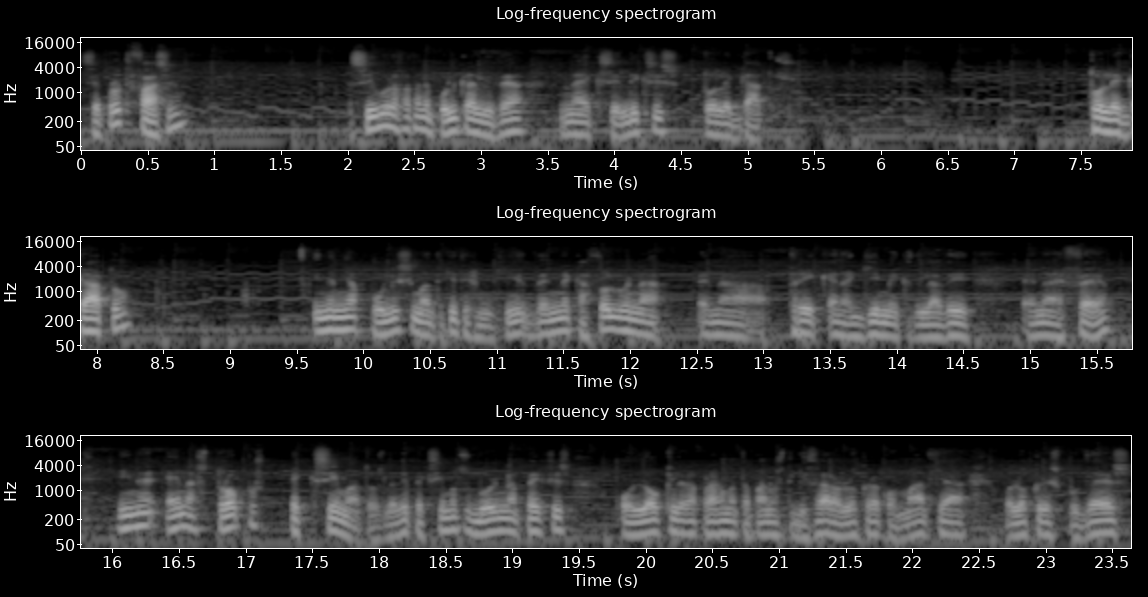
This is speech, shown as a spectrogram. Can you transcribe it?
Σε πρώτη φάση, σίγουρα θα ήταν πολύ καλή ιδέα να εξελίξεις το legato σου. Το legato είναι μια πολύ σημαντική τεχνική, δεν είναι καθόλου ένα ένα trick, ένα gimmick δηλαδή, ένα εφέ, είναι ένας τρόπος παίξήματος. Δηλαδή παίξήματος μπορεί να παίξεις ολόκληρα πράγματα πάνω στην κιθάρα, ολόκληρα κομμάτια, ολόκληρες σπουδές,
